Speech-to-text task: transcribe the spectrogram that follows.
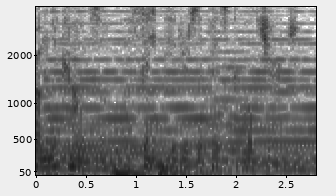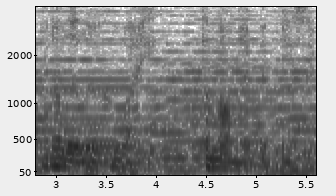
From the Council of St. Peter's Episcopal Church, Honolulu, Hawaii, a moment with music.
